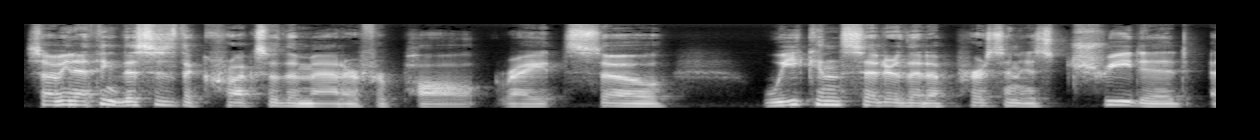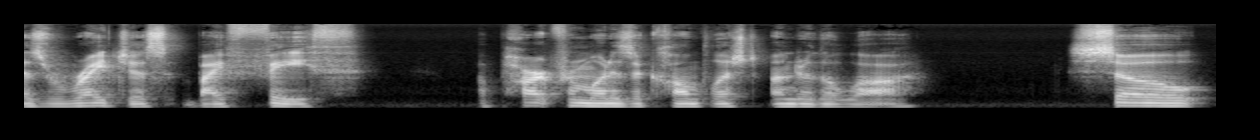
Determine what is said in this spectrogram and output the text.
So, I mean, I think this is the crux of the matter for Paul, right? So, we consider that a person is treated as righteous by faith apart from what is accomplished under the law. So,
